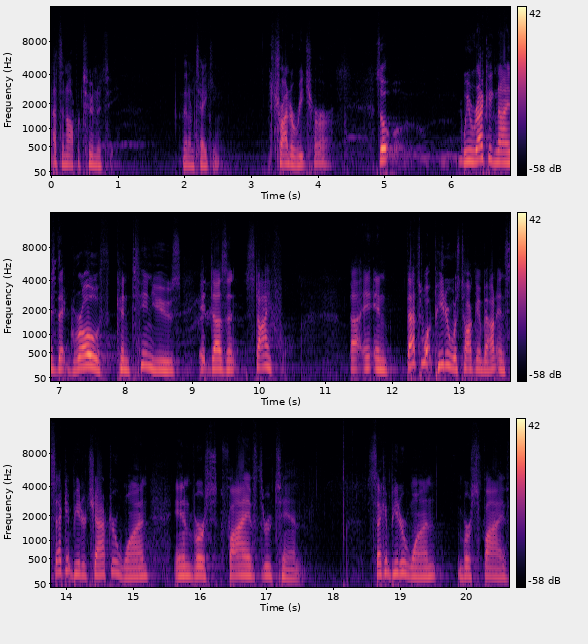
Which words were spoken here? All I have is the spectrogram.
That's an opportunity that I'm taking to try to reach her. So we recognize that growth continues, it doesn't stifle. Uh, in, in that's what Peter was talking about in 2 Peter chapter 1 in verse 5 through 10. 2 Peter 1 verse 5.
